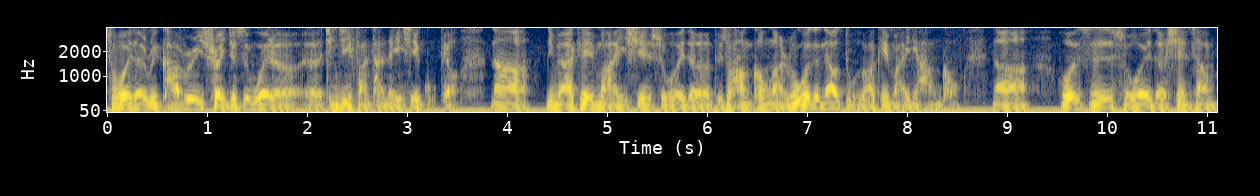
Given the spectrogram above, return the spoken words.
所谓的 recovery trade，就是为了呃经济反弹的一些股票。那你们还可以买一些所谓的，比如说航空啊，如果真的要赌的话，可以买一点航空。那或者是所谓的线上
